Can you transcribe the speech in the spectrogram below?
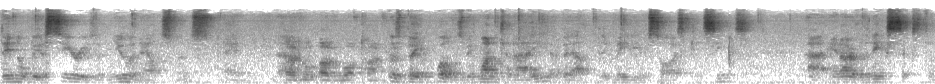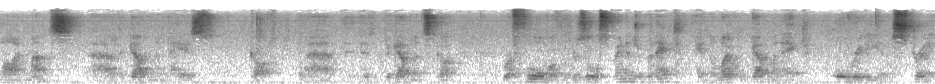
Then there'll be a series of new announcements, and um, Over, over what time there's been, well, there's been one today about the medium-sized consents, uh, and over the next six to nine months, uh, the government has got, uh, the government's got reform of the Resource Management Act and the Local Government Act already in stream.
